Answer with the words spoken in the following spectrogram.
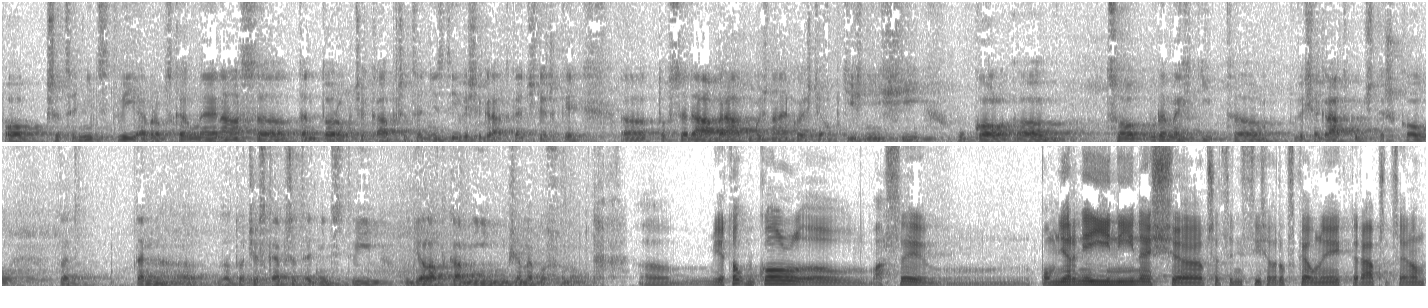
Po předsednictví Evropské unie nás tento rok čeká předsednictví Vyšegrádské čtyřky. To se dá brát možná jako ještě obtížnější úkol. Co budeme chtít Vyšegrádskou čtyřkou za, ten, za to české předsednictví udělat, kam ji můžeme posunout? Je to úkol asi poměrně jiný než předsednictví v Evropské unii, která přece jenom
